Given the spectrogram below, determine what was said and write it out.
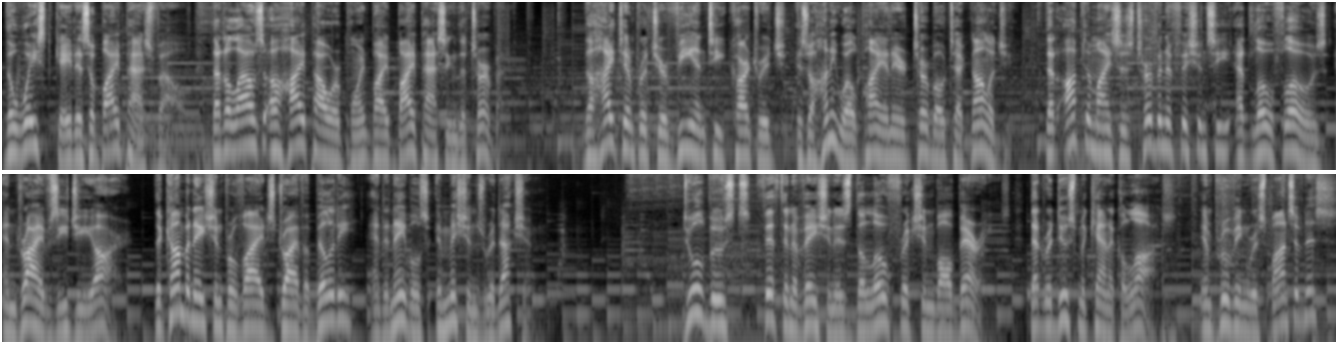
The wastegate is a bypass valve that allows a high power point by bypassing the turbine. The high temperature VNT cartridge is a Honeywell pioneered turbo technology that optimizes turbine efficiency at low flows and drives EGR. The combination provides drivability and enables emissions reduction. Dual Boost's fifth innovation is the low friction ball bearings that reduce mechanical loss, improving responsiveness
